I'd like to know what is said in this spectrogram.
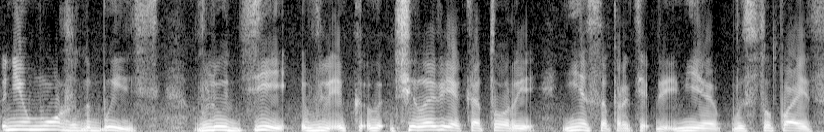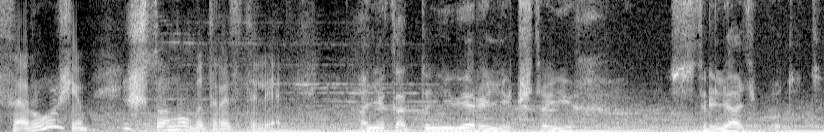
Не может быть в людей, в человек, который не, сопротив- не выступает с оружием, что могут расстрелять. Они как-то не верили, что их стрелять будут.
